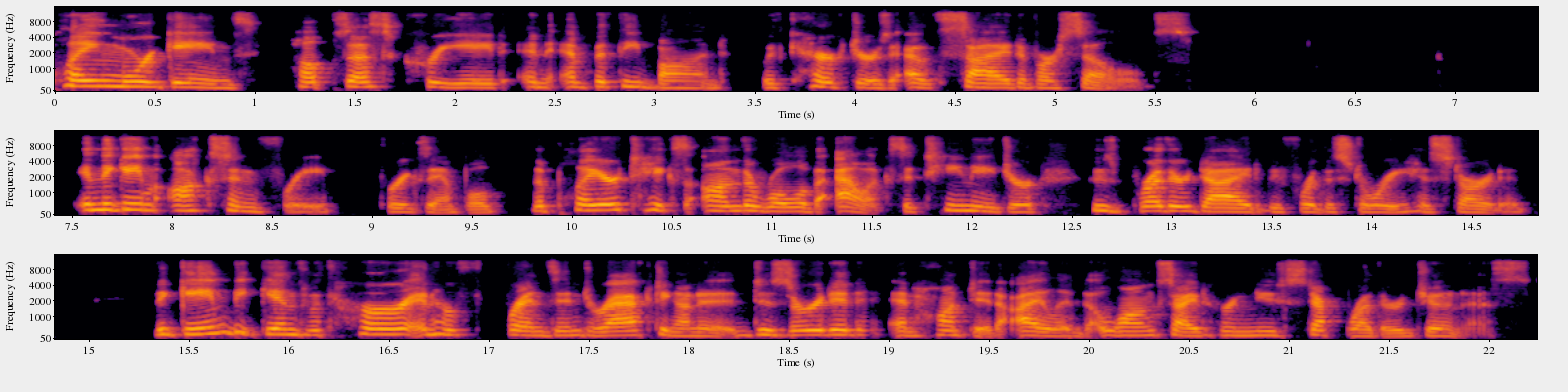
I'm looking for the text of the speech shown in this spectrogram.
Playing more games helps us create an empathy bond with characters outside of ourselves. In the game Oxenfree, for example, the player takes on the role of Alex, a teenager whose brother died before the story has started. The game begins with her and her friends interacting on a deserted and haunted island alongside her new stepbrother, Jonas.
